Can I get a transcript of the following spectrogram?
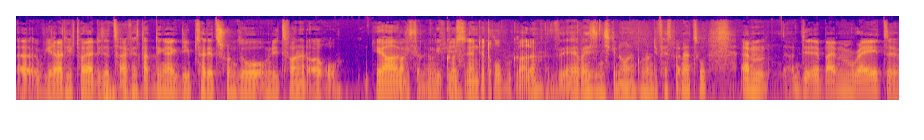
irgendwie relativ teuer. Diese zwei Festplattendinger, die gibt's halt jetzt schon so um die 200 Euro. Ja, wie, dann wie kostet denn der Drobo gerade? Ja, weiß ich nicht genau, dann kommen noch die Festplatten dazu. Ähm, und, äh, beim Raid, äh,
